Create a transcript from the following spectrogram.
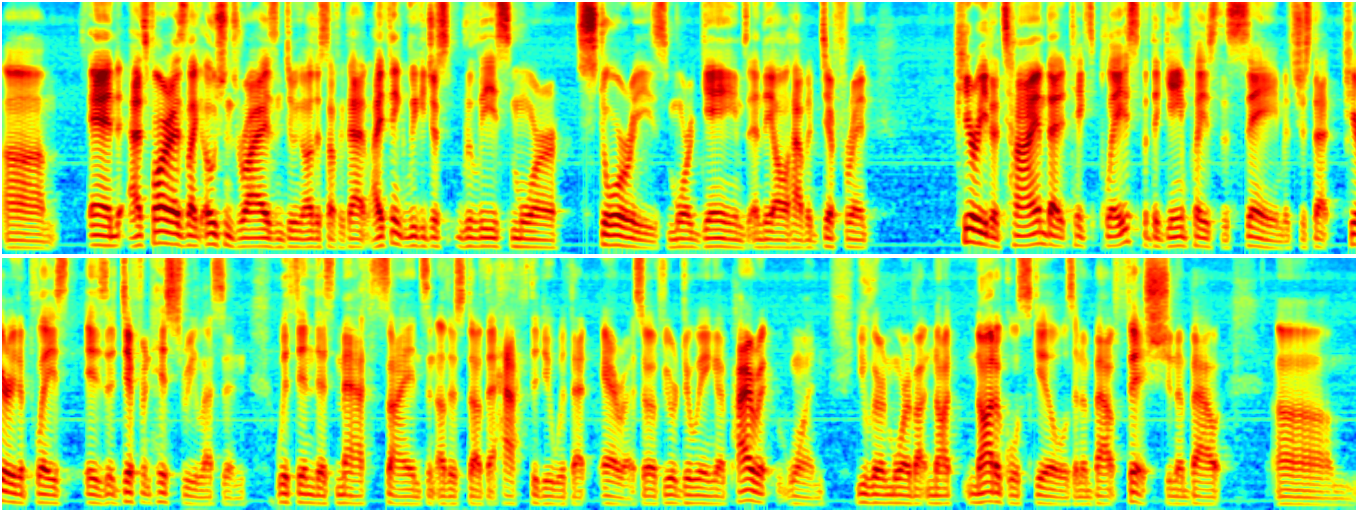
Um, and as far as like Ocean's Rise and doing other stuff like that, I think we could just release more stories, more games, and they all have a different period of time that it takes place, but the gameplay is the same. It's just that period of place is a different history lesson within this math, science, and other stuff that have to do with that era. So if you're doing a pirate one, you learn more about naut- nautical skills and about fish and about um,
